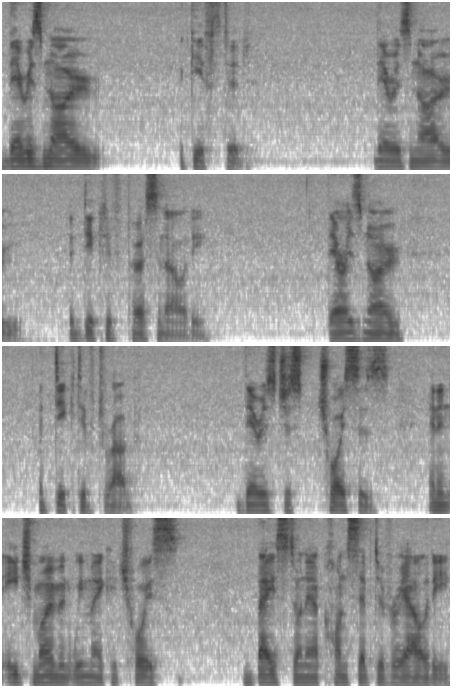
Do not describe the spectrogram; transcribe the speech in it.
There is no gifted there is no addictive personality. There is no addictive drug. There is just choices. And in each moment, we make a choice based on our concept of reality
